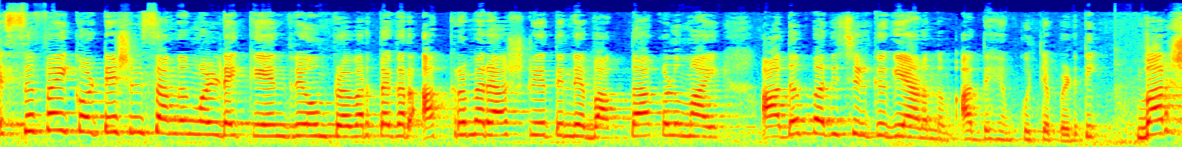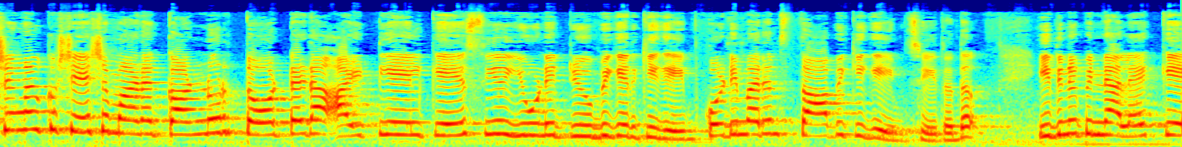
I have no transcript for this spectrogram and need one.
S F I quotation സംഘങ്ങളുടെ കേന്ദ്രവും പ്രവർത്തകർ അക്രമ രാഷ്ട്രീയത്തിന്റെ വക്താക്കളുമായി അതം പതിച്ചിരിക്കുകയാണെന്നും അദ്ദേഹം കുറ്റപ്പെടുത്തി. വർഷങ്ങൾക്കു ശേഷമാണ് കണ്ണൂർ തോട്ടട ഐ ടി ഐയിൽ കെ എസ് യു യൂണിറ്റ് രൂപീകരിക്കുകയും കൊടിമരം സ്ഥാപിക്കുകയും ചെയ്തത്. ഇതിനു പിന്നാലെ കെ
